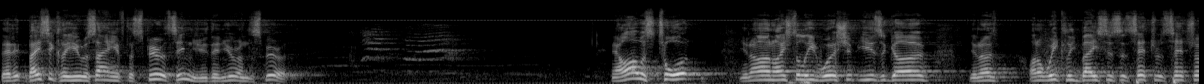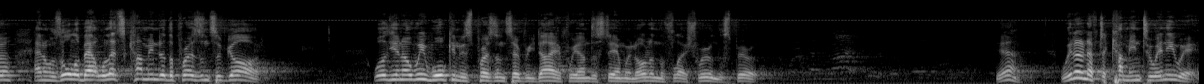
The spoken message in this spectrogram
that it, basically he was saying if the Spirit's in you, then you're in the Spirit. Now, I was taught, you know, and I used to lead worship years ago, you know, on a weekly basis, etc., etc., and it was all about, well, let's come into the presence of God. Well, you know, we walk in His presence every day if we understand we're not in the flesh, we're in the Spirit. Yeah. We don't have to come into anywhere.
